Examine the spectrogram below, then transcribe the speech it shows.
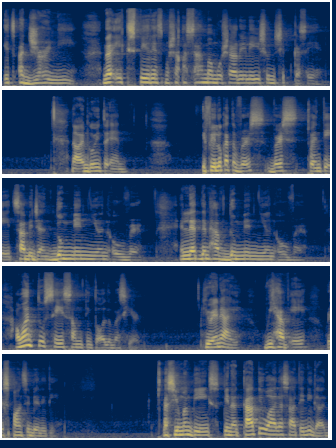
It's a journey. Na-experience mo siya, kasama mo siya, relationship kasi. Now, I'm going to end. If you look at the verse, verse 28, sabi dyan, dominion over. And let them have dominion over. I want to say something to all of us here. You and I, we have a responsibility. As human beings, pinagkatiwala sa atin ni God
